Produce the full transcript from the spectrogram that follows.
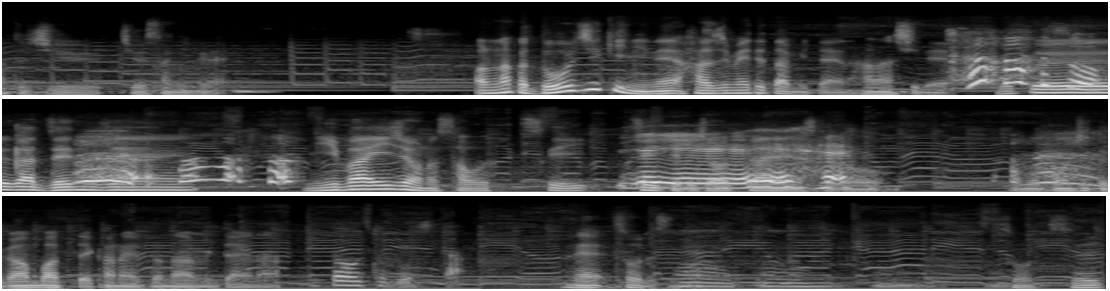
あと10 13人ぐらい。うんあの、なんか同時期にね、始めてたみたいな話で、僕が全然2倍以上の差をついついてる状態ですけど、僕もちょっと頑張っていかないとな、みたいな。同期でした。ね、そうですうんうんね。うん。そう、ツイッ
